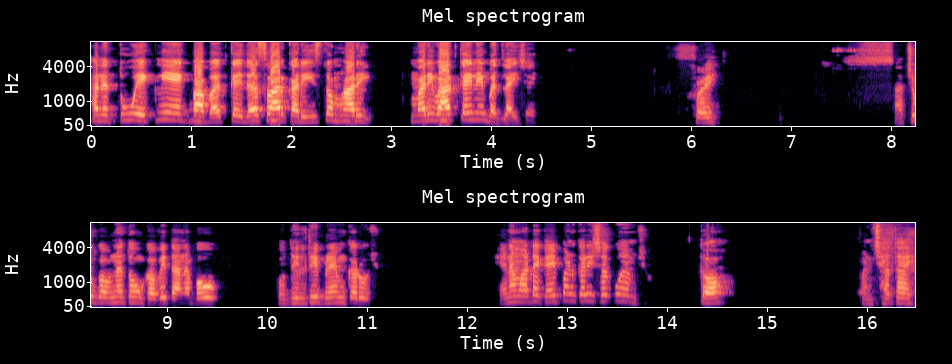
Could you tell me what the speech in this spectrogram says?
અને તું એકની એક બાબત કઈ દસ વાર કરીશ તો મારી મારી વાત કઈ નહીં બદલાઈ જાય. ભાઈ, સાચું કહું ને તો હું કવિતાને બહુ દિલથી પ્રેમ કરું છું. એના માટે કંઈ પણ કરી શકું એમ છું. તો? પણ છતાંય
